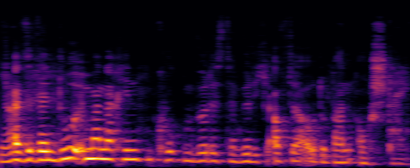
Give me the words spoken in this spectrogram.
Ja? Also wenn du immer nach hinten gucken würdest, dann würde ich auf der Autobahn aussteigen.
